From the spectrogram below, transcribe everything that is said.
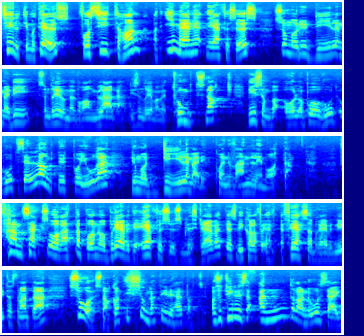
til Timoteus for å si til han at i menigheten i Efesus så må du deale med de som driver med vranglære, de som driver med tomt snakk, de som holder på å rote seg langt ut på jordet. Du må deale med dem på en vennlig måte. Fem-seks år etterpå, når brevet til Efesus ble skrevet, det som vi kaller for Ef- Efeserbrevet i Det nye testamentet, så snakker han ikke om dette i det hele tatt. Altså Tydeligvis endrer noe seg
